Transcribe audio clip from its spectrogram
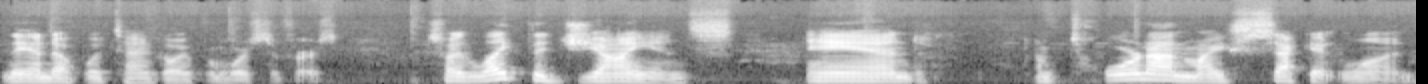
They end up with ten going from worst to first. So I like the Giants, and I'm torn on my second one.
